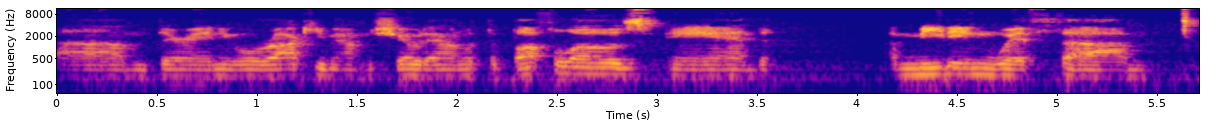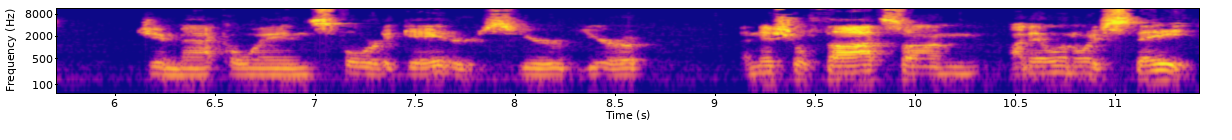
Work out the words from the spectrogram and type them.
um, their annual Rocky Mountain Showdown with the Buffaloes and a meeting with um, Jim McElwain's Florida Gators. Your your initial thoughts on, on Illinois State?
